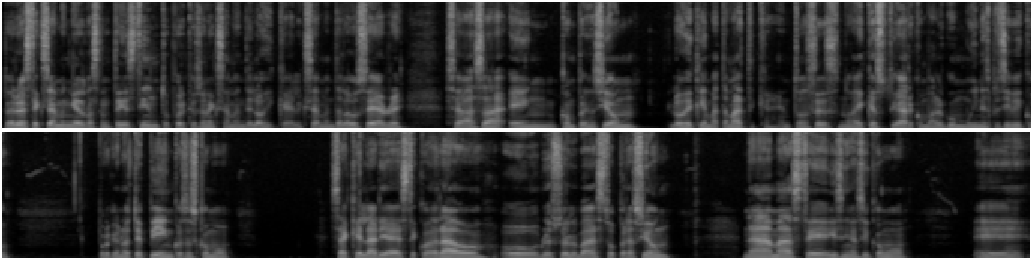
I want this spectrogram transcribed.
pero este examen es bastante distinto porque es un examen de lógica. El examen de la UCR se basa en comprensión lógica y matemática. Entonces no hay que estudiar como algo muy específico porque no te piden cosas como saque el área de este cuadrado o resuelva esta operación. Nada más te dicen así como eh,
